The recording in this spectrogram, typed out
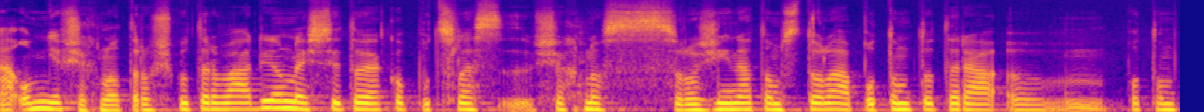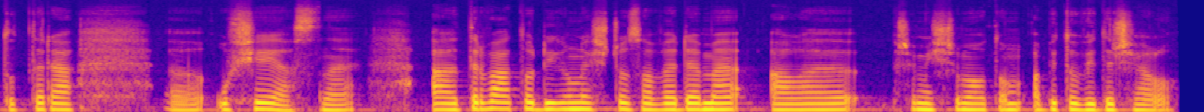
A u mě všechno trošku trvá díl, než si to jako pucle všechno složí na tom stole a potom to teda, eh, potom to teda uh, už je jasné. Ale trvá to díl, než to zavedeme, ale přemýšlíme o tom, aby to vydrželo.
